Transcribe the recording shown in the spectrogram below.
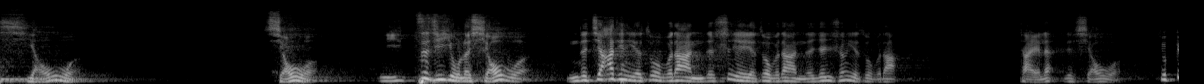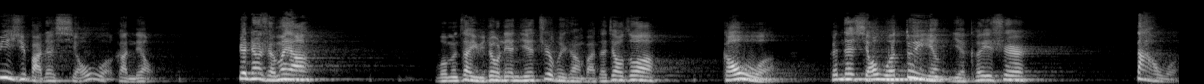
小我。小我，你自己有了小我，你的家庭也做不大，你的事业也做不大，你的人生也做不大。窄了，这小我就必须把这小我干掉。变成什么呀？我们在宇宙链接智慧上把它叫做高我，跟它小我对应，也可以是大我。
